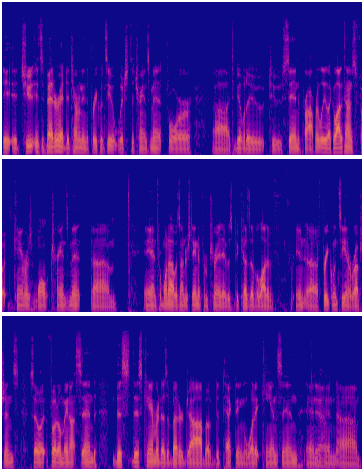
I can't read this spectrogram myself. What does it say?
it, it it's better at determining the frequency at which to transmit for uh, to be able to to send properly. Like a lot of times, fo- cameras won't transmit. Um, and from what I was understanding from Trent, it was because of a lot of fr- in, uh, frequency interruptions. So a photo may not send. This this camera does a better job of detecting what it can send, and Yeah. and um,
